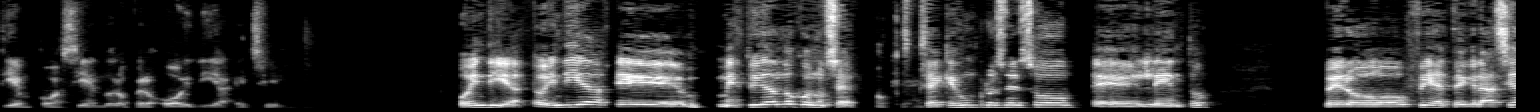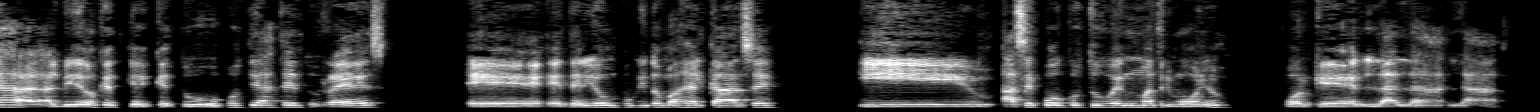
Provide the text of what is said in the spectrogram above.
tiempo haciéndolo, pero hoy día en Chile. Hoy en día, hoy en día eh, me estoy dando a conocer. Sé que es un proceso eh, lento, pero fíjate, gracias al video que, que, tú posteaste en tus redes, eh, he tenido un poquito más de alcance y hace poco estuve en un matrimonio porque la, la, la,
